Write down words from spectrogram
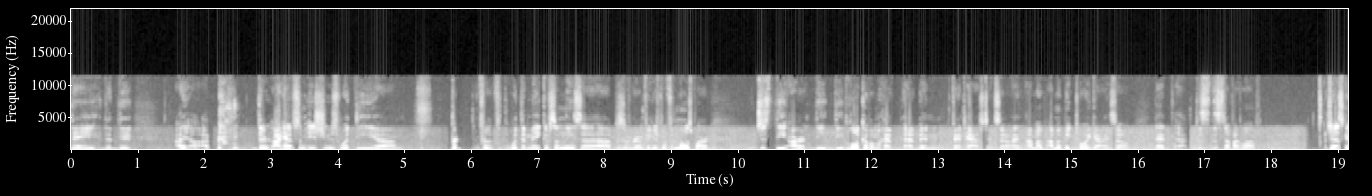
they the, the I I, there, I have some issues with the um, for, for, for, with the make of some of these uh, uh, Pacific Rim figures, but for the most part, just the art, the the look of them have, have been fantastic. So I, am a I'm a big toy guy, so that uh, this is the stuff I love. Jessica,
